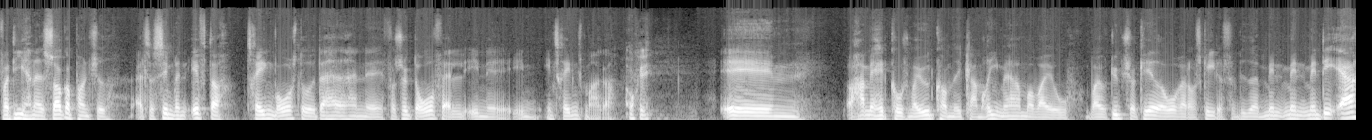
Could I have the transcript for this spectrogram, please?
fordi han havde sokkerpunchet. Altså simpelthen efter træningen var overstået, der havde han øh, forsøgt at overfalde en, øh, en, en træningsmarker. Okay. Øhm, og ham med headcoachen var jo kommet i klammeri med ham, og var jo, var jo dybt chokeret over, hvad der var sket og så videre. Men, men, men det er,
